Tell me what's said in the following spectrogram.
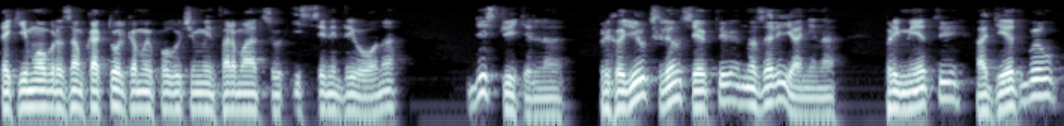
Таким образом, как только мы получим информацию из Синедриона, действительно, приходил член секты Назарьянина, приметы, одет был,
